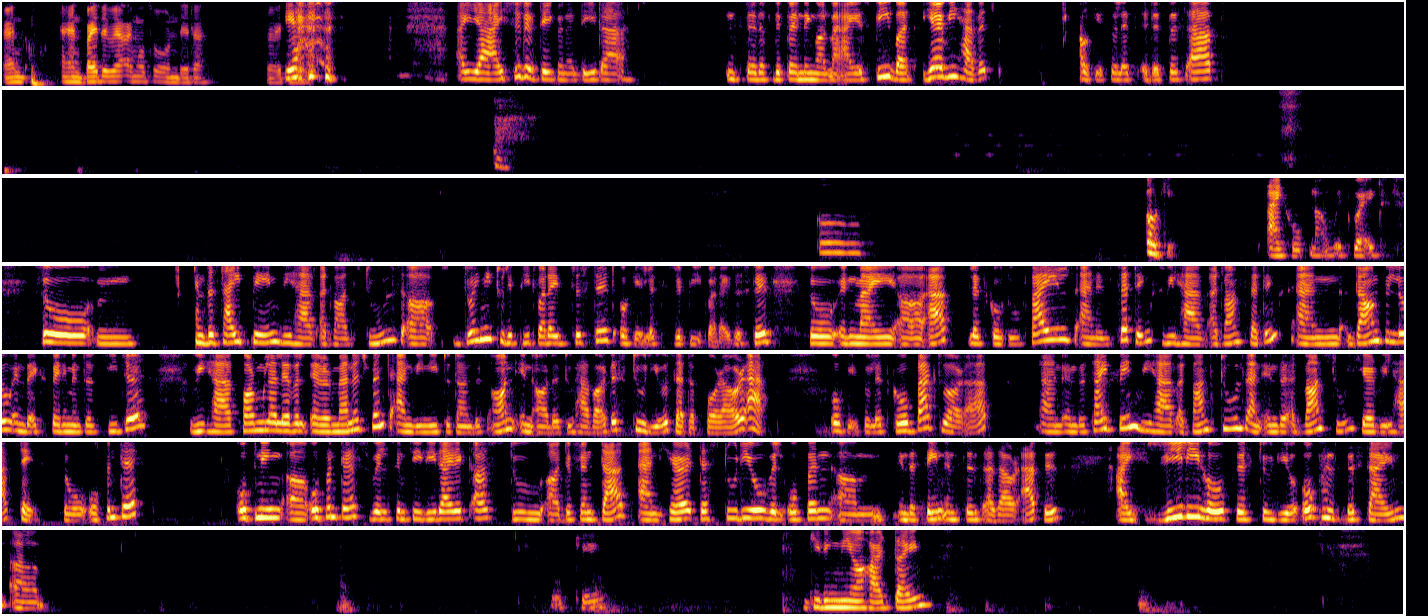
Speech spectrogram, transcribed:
And and by the way, I'm also on data. Right. Yeah. Uh, yeah, I should have taken a data instead of depending on my ISP, but here we have it. Okay, so let's edit this app. Okay. I hope now it works. So um, in the side pane, we have advanced tools. Uh, do I need to repeat what I just did? Okay, let's repeat what I just did. So in my uh, app, let's go to files and in settings, we have advanced settings and down below in the experimental features, we have formula level error management and we need to turn this on in order to have our test studio set up for our app. Okay, so let's go back to our app. And in the side pane, we have advanced tools. And in the advanced tool, here we'll have test. So open test. Opening uh, open test will simply redirect us to a different tab. And here test studio will open um, in the same instance as our app is. I really hope the studio opens this time. Um, okay. Giving me a hard time.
